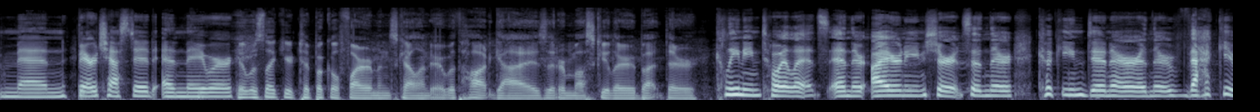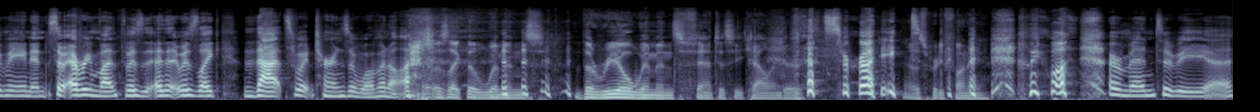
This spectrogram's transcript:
men bare chested and they were It was like your typical fireman's calendar with hot guys that are muscular, but they're cleaning toilets and they're ironing shirts and they're cooking dinner and they're vacuuming and so every month was and it was like that's what turns a woman on it was like the women's, the real women's fantasy calendar. that's right That was pretty funny. we want our men to be uh,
